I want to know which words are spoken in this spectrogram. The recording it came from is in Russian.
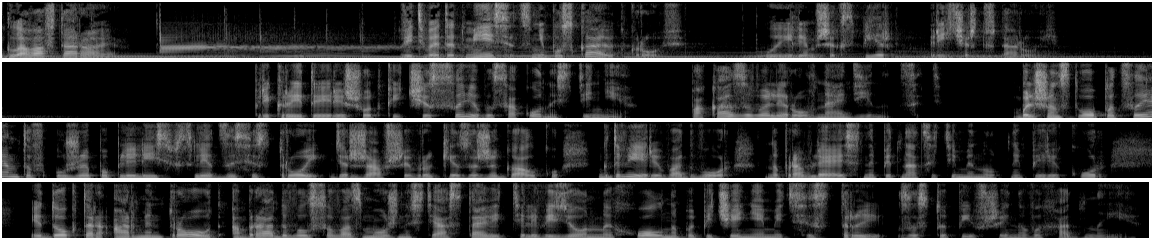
Глава вторая. Ведь в этот месяц не пускают кровь. Уильям Шекспир, Ричард II. Прикрытые решеткой часы высоко на стене показывали ровно одиннадцать. Большинство пациентов уже поплелись вслед за сестрой, державшей в руке зажигалку, к двери во двор, направляясь на пятнадцатиминутный перекур, и доктор Армин Троуд обрадовался возможности оставить телевизионный холл на попечение медсестры, заступившей на выходные.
